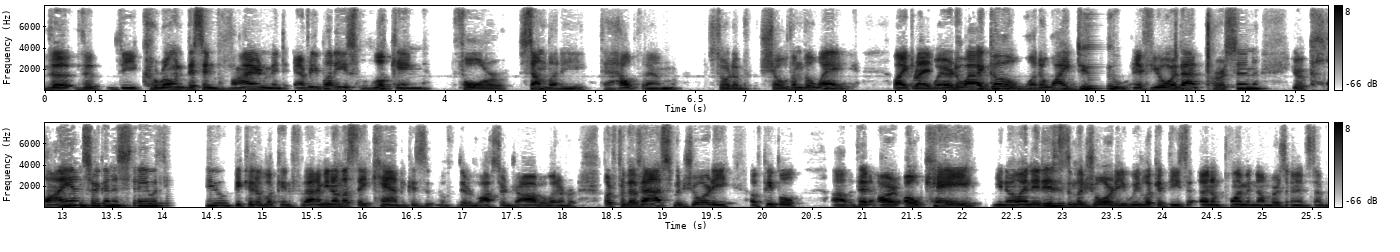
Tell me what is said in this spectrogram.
the the the corona this environment everybody's looking for somebody to help them sort of show them the way. Like right. where do i go? What do i do? And if you're that person your clients are going to stay with you because they're looking for that. I mean unless they can't because they've lost their job or whatever. But for the vast majority of people uh, that are okay, you know, and it is the majority. We look at these unemployment numbers and it's a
